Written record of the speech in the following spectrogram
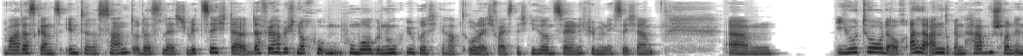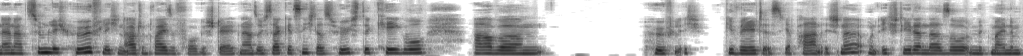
war das ganz interessant oder slash witzig. Da, dafür habe ich noch Humor genug übrig gehabt. Oder ich weiß nicht, Gehirnzellen, ich bin mir nicht sicher. Ähm, Yuto oder auch alle anderen haben schon in einer ziemlich höflichen Art und Weise vorgestellt. Also ich sage jetzt nicht das höchste Kego, aber höflich gewähltes Japanisch, ne? Und ich stehe dann da so mit meinem,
